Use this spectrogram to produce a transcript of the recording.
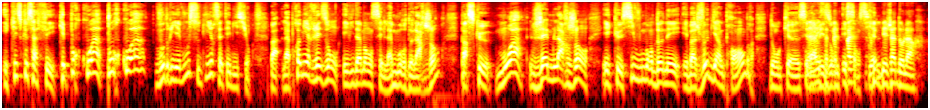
Et qu'est-ce que ça fait? Pourquoi Pourquoi voudriez-vous soutenir cette émission? Bah, la première raison, évidemment, c'est l'amour de l'argent, parce que moi, j'aime l'argent et que si vous m'en donnez, eh ben, je veux bien le prendre. Donc, euh, c'est la raison essentielle. Déjà dollar.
